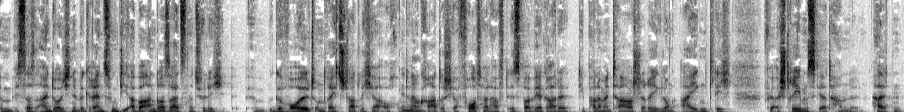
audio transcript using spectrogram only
ähm, ist das eindeutig eine Begrenzung, die aber andererseits natürlich ähm, gewollt und rechtsstaatlich ja auch und genau. demokratisch ja vorteilhaft ist, weil wir gerade die parlamentarische Regelung eigentlich für erstrebenswert handeln, halten.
